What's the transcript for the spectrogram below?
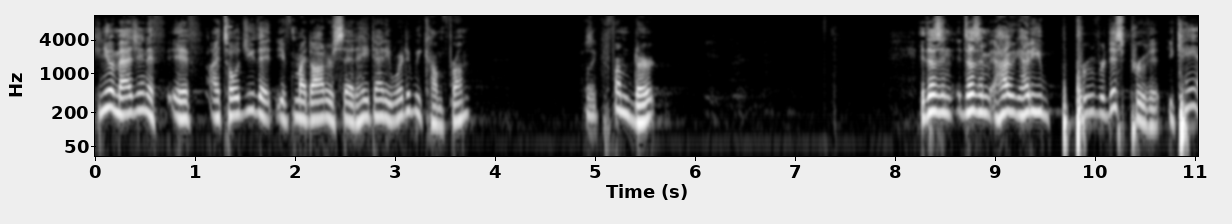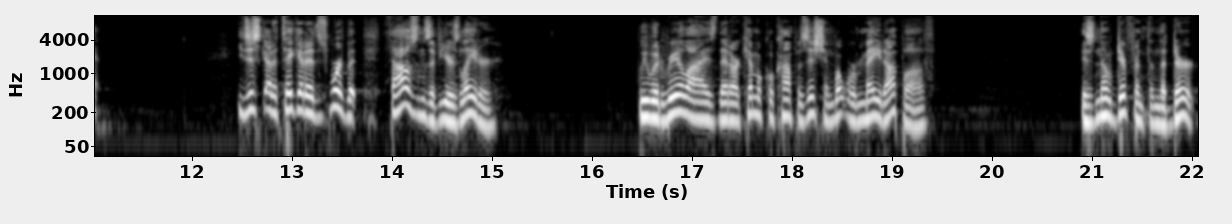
Can you imagine if, if I told you that if my daughter said, Hey, Daddy, where did we come from? I was like, From dirt. It doesn't, it doesn't, how, how do you prove or disprove it? You can't. You just got to take it at its word. But thousands of years later, we would realize that our chemical composition, what we're made up of, is no different than the dirt.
